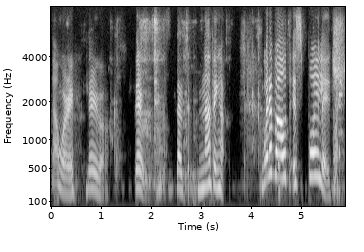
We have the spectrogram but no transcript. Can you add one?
Don't worry. There you go. There, that's it. Nothing happened. What about spoilage?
